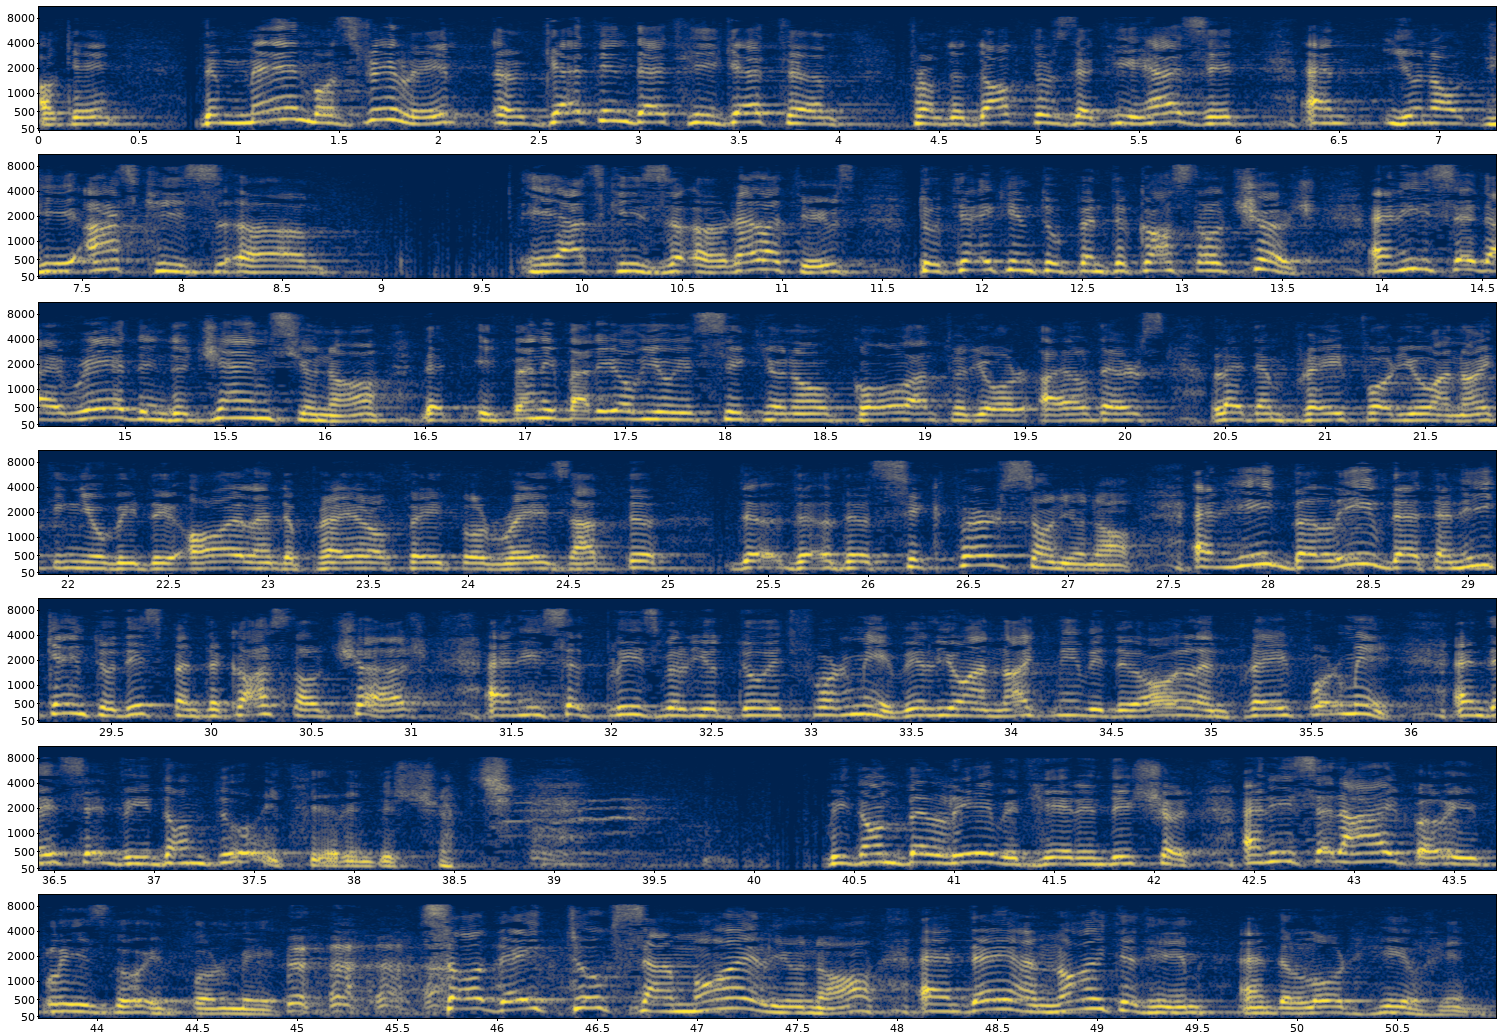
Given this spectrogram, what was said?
okay, the man was really uh, getting that he get um, from the doctors that he has it, and you know, he asked his. Um, he asked his uh, relatives to take him to Pentecostal church. And he said, I read in the James, you know, that if anybody of you is sick, you know, call unto your elders, let them pray for you, anointing you with the oil and the prayer of faith will raise up the, the, the, the sick person, you know. And he believed that and he came to this Pentecostal church and he said, please will you do it for me? Will you anoint me with the oil and pray for me? And they said, we don't do it here in this church. We don't believe it here in this church. And he said, I believe, please do it for me. so they took some oil, you know, and they anointed him, and the Lord healed him.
